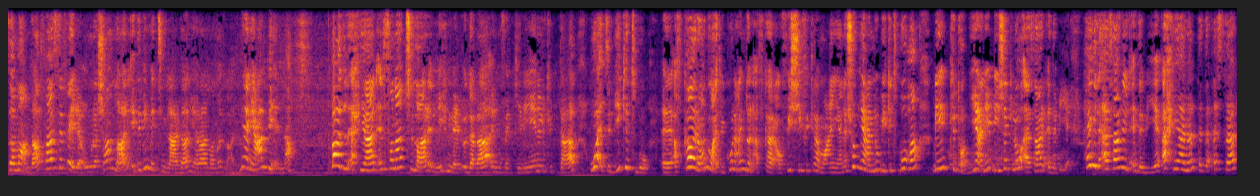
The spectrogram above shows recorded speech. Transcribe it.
zamanda felsefeyle uğraşanlar edebi metinlerden yararlanırlar. Yani عم بيقلنا بعض الأحيان الصناتشلار اللي هن الأدباء المفكرين الكتاب وقت بيكتبوا أفكارهم وقت بيكون عندهم أفكار أو في شي فكرة معينة شو بيعملوا؟ بيكتبوها بكتب يعني بيشكلوا آثار أدبية. هي الآثار الأدبية أحيانا تتأثر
